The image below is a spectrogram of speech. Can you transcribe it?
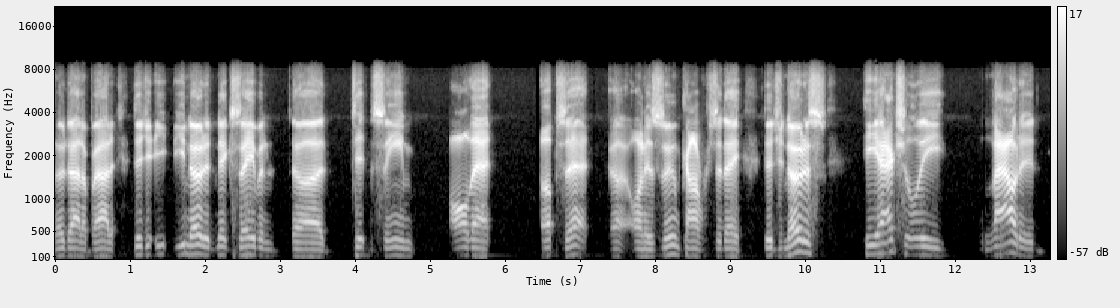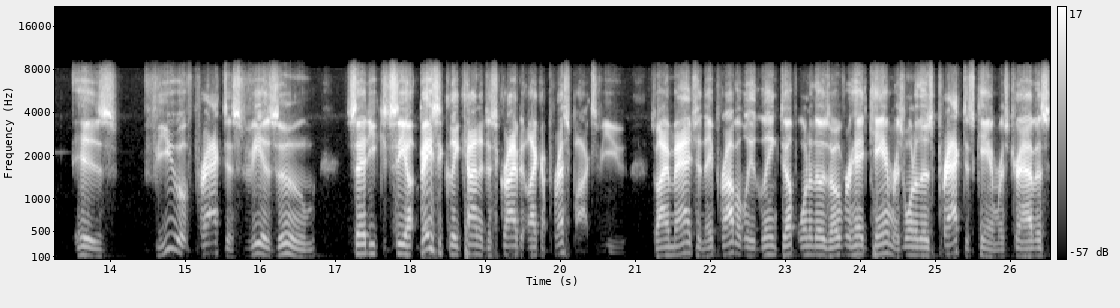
No doubt about it. Did you you noted Nick Saban uh, didn't seem all that upset uh, on his Zoom conference today? Did you notice he actually lauded his view of practice via Zoom? Said you could see, uh, basically, kind of described it like a press box view. So I imagine they probably linked up one of those overhead cameras, one of those practice cameras, Travis,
